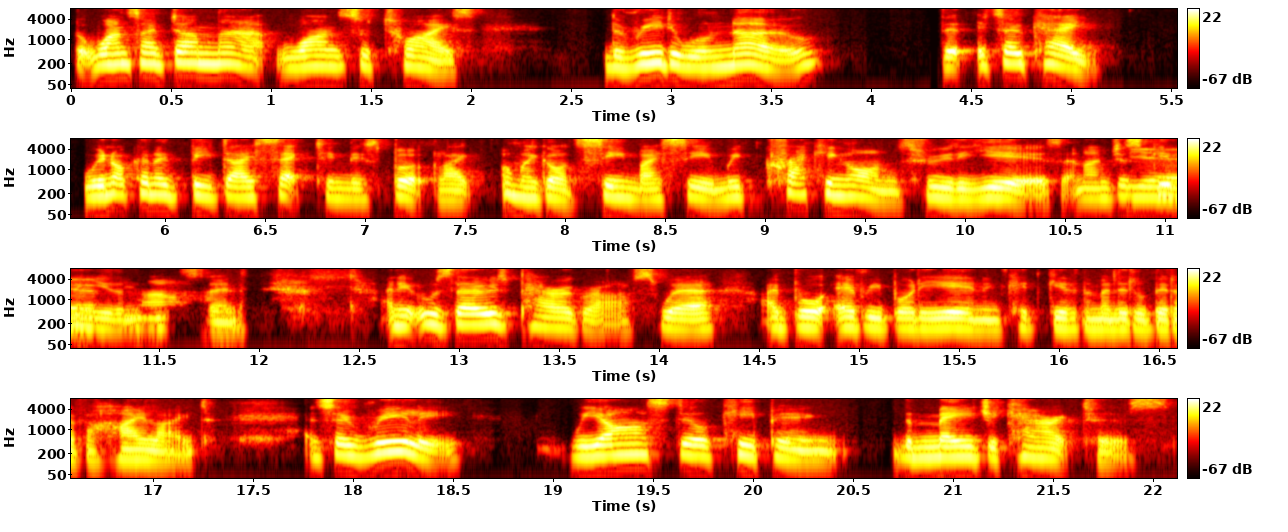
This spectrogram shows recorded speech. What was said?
But once I've done that once or twice, the reader will know that it's okay. We're not going to be dissecting this book like, oh my God, scene by scene. We're cracking on through the years, and I'm just Yeah. giving you the milestones. And it was those paragraphs where I brought everybody in and could give them a little bit of a highlight. And so, really, we are still keeping the major characters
